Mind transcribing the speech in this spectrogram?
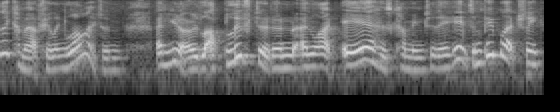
They come out feeling light and, and you know, uplifted and, and like air has come into their heads. And people actually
